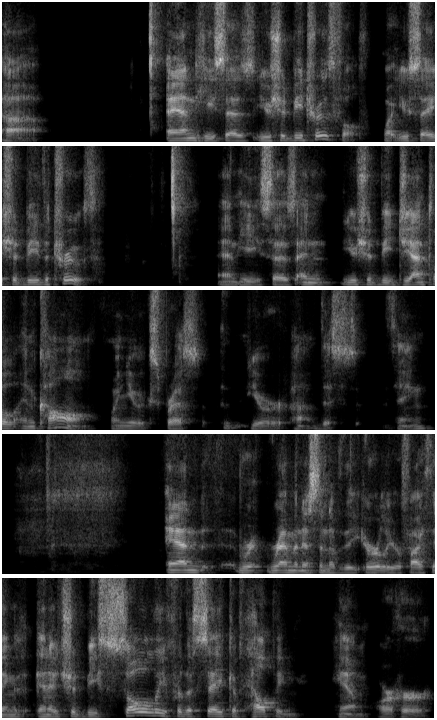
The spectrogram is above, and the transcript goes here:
Uh, and he says, you should be truthful. What you say should be the truth. And he says, and you should be gentle and calm when you express your uh, this thing and re- reminiscent of the earlier five things, and it should be solely for the sake of helping him or her.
